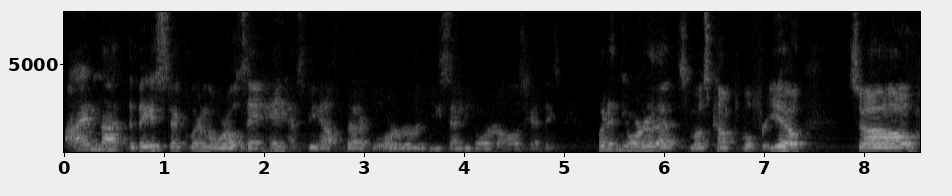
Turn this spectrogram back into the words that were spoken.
I'm not the biggest stickler in the world saying, hey, it has to be in alphabetical order, descending order, all those kind of things put it in the order that's most comfortable for you. So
